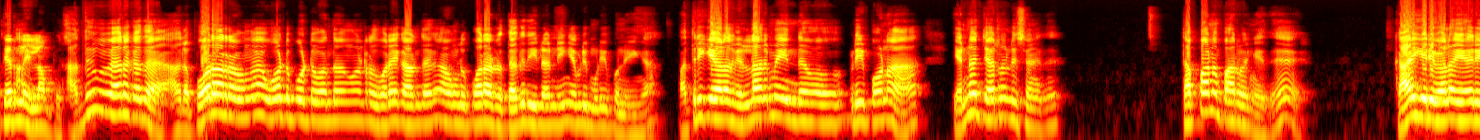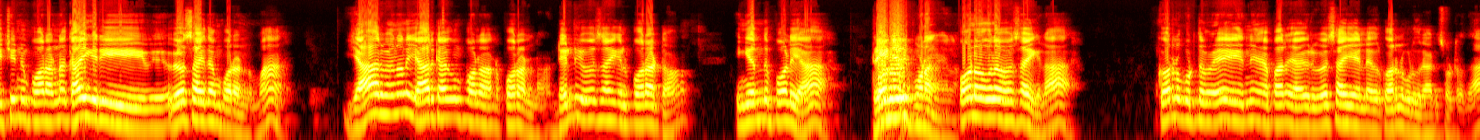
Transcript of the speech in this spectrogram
தேர்தல் இல்லாம போச்சு? அது வேற கதை. அதில் போராடுறவங்க ஓட்டு போட்டு வந்தவங்கன்ற ஒரே காரணத்துக்கு அவங்களுக்கு போராடுற தகுதி இல்லைன்னு நீங்கள் எப்படி முடிவு பண்ணுவீங்க? பத்திரிகையாளர்கள் எல்லாருமே இந்த இப்படி போனால் என்ன ஜெர்னலிசம் இது? தப்பான பார்வைங்க இது. காய்கறி விலை ஏறிச்சுன்னு போராடினா காய்கறி விவசாயி தான் போராடணுமா? யார் வேணாலும் யாருக்காகவும் போரா போராடலாம். டெல்லி விவசாயிகள் போராட்டம். இங்கேருந்து போகலையா ட்ரெயின் போனாங்க போனவங்களாம் விவசாயிகளா? குரல் கொடுத்தவன் "ஏய், என்ன பாரு இவர் விவசாயி இல்லை இவர் குரல் கொடுக்குறாருன்னு சொல்கிறதா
